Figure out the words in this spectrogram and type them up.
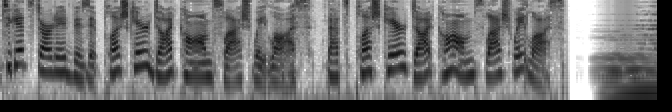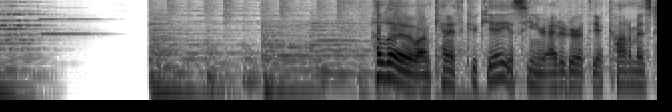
To get started, visit plushcare.com slash weight loss. That's plushcare.com slash weight loss. Hello, I'm Kenneth Cukier, a senior editor at The Economist,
